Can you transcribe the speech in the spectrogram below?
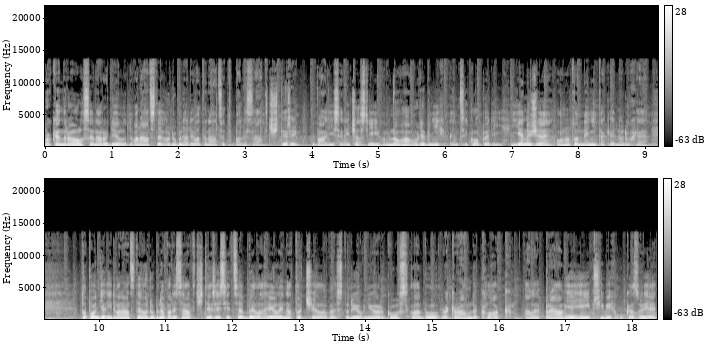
Rock and roll se narodil 12. dubna 1954. Uvádí se nejčastěji v mnoha hudebních encyklopediích, jenže ono to není tak jednoduché. To pondělí 12. dubna 54 sice Bill Haley natočil ve studiu v New Yorku skladbu Rock Around the Clock, ale právě její příběh ukazuje,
